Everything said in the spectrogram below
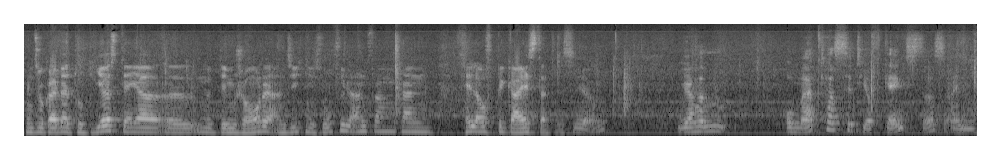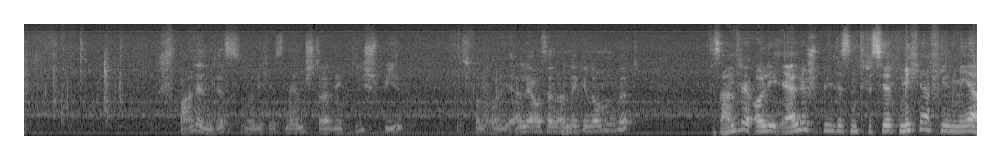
Wenn sogar der Tobias, der ja äh, mit dem Genre an sich nicht so viel anfangen kann, hellauf begeistert ist. Ja. Wir haben Omata City of Gangsters, ein spannendes, würde ich es nennen, Strategiespiel, das von Olli Erle auseinandergenommen wird. Das andere Olli Erle Spiel, das interessiert mich ja viel mehr.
